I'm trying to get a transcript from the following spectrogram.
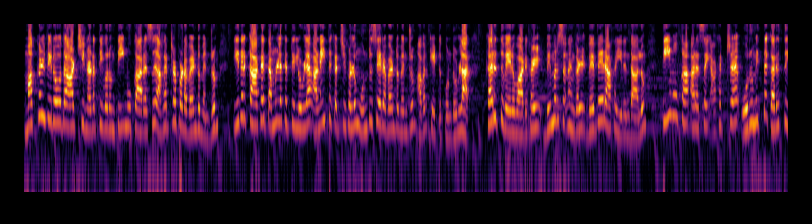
மக்கள் விரோத ஆட்சி நடத்தி வரும் திமுக அரசு அகற்றப்பட வேண்டும் என்றும் இதற்காக தமிழகத்தில் உள்ள அனைத்து கட்சிகளும் ஒன்று சேர வேண்டும் என்றும் அவர் கேட்டுக்கொண்டுள்ளார் கருத்து வேறுபாடுகள் விமர்சனங்கள் வெவ்வேறாக இருந்தாலும் திமுக அரசை அகற்ற ஒருமித்த கருத்து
